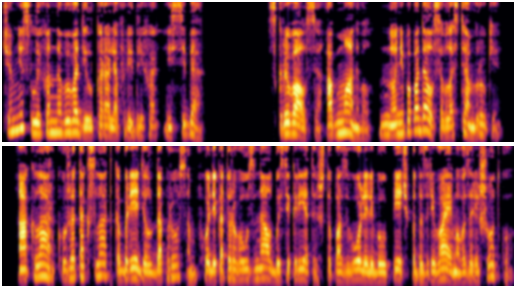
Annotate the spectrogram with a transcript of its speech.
чем неслыханно выводил короля Фридриха из себя. Скрывался, обманывал, но не попадался властям в руки. А Кларк уже так сладко бредил допросом, в ходе которого узнал бы секреты, что позволили бы упечь подозреваемого за решетку.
